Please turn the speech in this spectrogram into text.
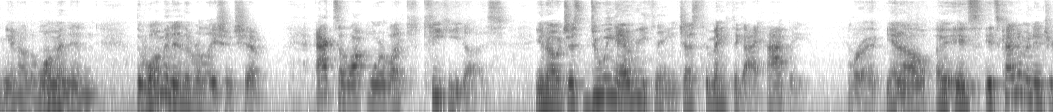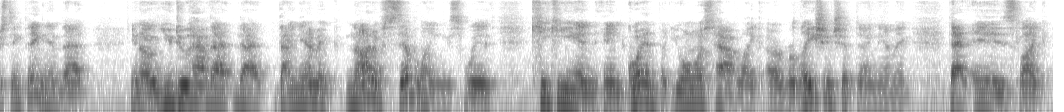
you know, the woman, and the woman in the relationship acts a lot more like Kiki does. You know, just doing everything just to make the guy happy. right You know, it's it's kind of an interesting thing in that, you know, you do have that that dynamic not of siblings with Kiki and, and Gwen, but you almost have like a relationship dynamic that is like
